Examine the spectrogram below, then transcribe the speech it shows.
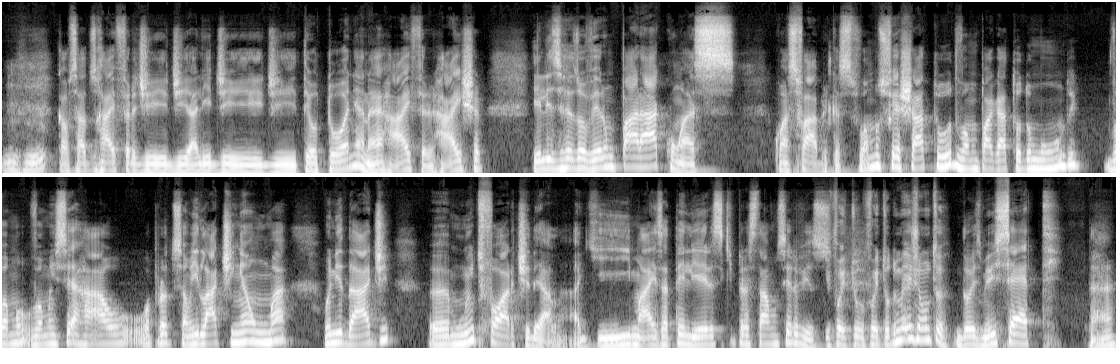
Uhum. Calçados Reifer de, de, ali de, de Teutônia, né? Reifer, Reicher eles resolveram parar com as, com as fábricas. Vamos fechar tudo, vamos pagar todo mundo e vamos, vamos encerrar o, a produção. E lá tinha uma unidade uh, muito forte dela, aqui mais ateliês que prestavam serviço. E foi, tu, foi tudo meio junto? 2007, né?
